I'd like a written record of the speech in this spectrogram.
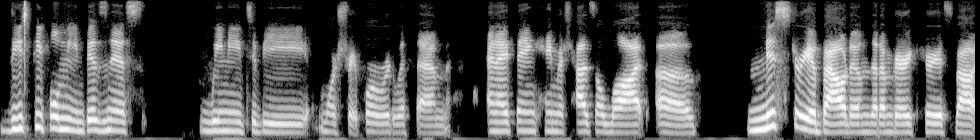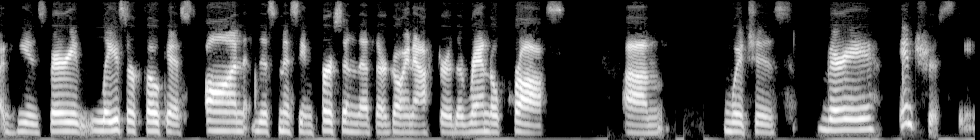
these people mean business. We need to be more straightforward with them. And I think Hamish has a lot of mystery about him that I'm very curious about. And he is very laser focused on this missing person that they're going after, the Randall Cross, um, which is very interesting.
